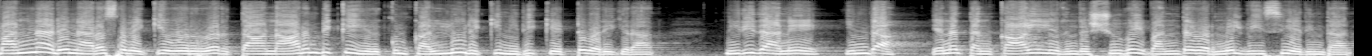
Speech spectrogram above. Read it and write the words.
மன்னரின் அரசவைக்கு ஒருவர் தான் ஆரம்பிக்க இருக்கும் கல்லூரிக்கு நிதி கேட்டு வருகிறார். நிதிதானே இந்தா என தன் காலில் இருந்த ஷூவை வந்தவர் மேல் வீசி எறிந்தார்.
